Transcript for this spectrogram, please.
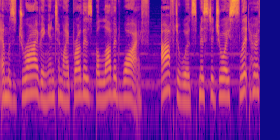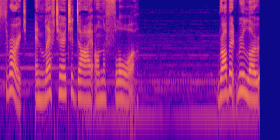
and was driving into my brother's beloved wife. Afterwards, Mr. Joyce slit her throat and left her to die on the floor. Robert Rouleau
